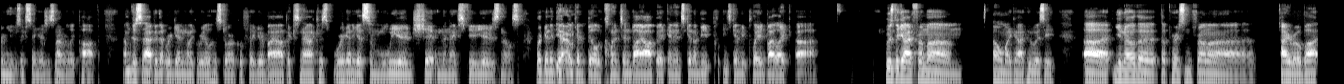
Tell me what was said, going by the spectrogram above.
or music singers. It's not really pop. I'm just happy that we're getting like real historical figure biopics now because we're gonna get some weird shit in the next few years. Nils, we're gonna get Yeah. like a Bill Clinton biopic, and it's gonna be he's gonna be played by like uh, who's the guy from um, oh my god, who is he? Uh, you know the the person from uh, iRobot.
